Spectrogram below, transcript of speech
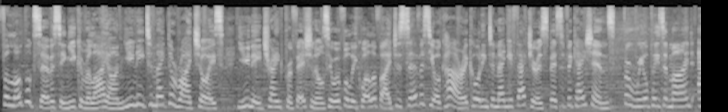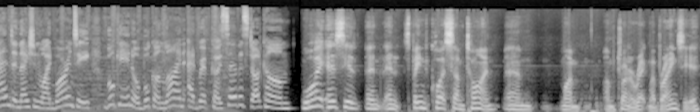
For logbook servicing you can rely on, you need to make the right choice. You need trained professionals who are fully qualified to service your car according to manufacturer's specifications. For real peace of mind and a nationwide warranty, book in or book online at repcoservice.com. Why is there, and, and it's been quite some time, um, my, I'm trying to rack my brains here,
